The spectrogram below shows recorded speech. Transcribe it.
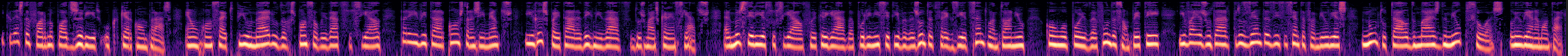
e que desta forma pode gerir o que quer comprar. É um conceito pioneiro da responsabilidade social para evitar constrangimentos e respeitar a dignidade dos mais carenciados. A mercearia social foi criada por iniciativa da Junta de Freguesia de Santo António, com o apoio da Fundação PT e vai ajudar 360 famílias num total de mais de mil pessoas. Liliana Monteiro.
